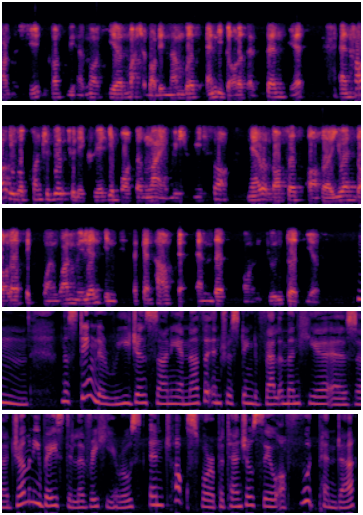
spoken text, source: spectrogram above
partnership because we have not heard much about the numbers and the dollars and cents yet, and how it will contribute to the creative bottom line, which we saw narrowed losses of uh, a US dollar 6.1 million in the second half that ended on June 30th. Hmm. Now, staying in the region, Sunny, another interesting development here is uh, Germany based Delivery Hero's in talks for a potential sale of foodpanda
